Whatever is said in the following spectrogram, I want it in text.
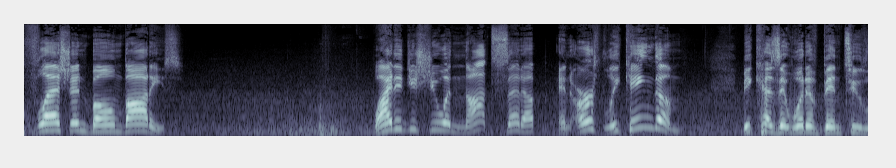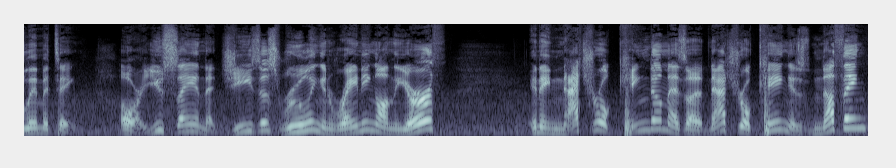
flesh and bone bodies. Why did Yeshua not set up an earthly kingdom? Because it would have been too limiting. Oh, are you saying that Jesus ruling and reigning on the earth in a natural kingdom as a natural king is nothing?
